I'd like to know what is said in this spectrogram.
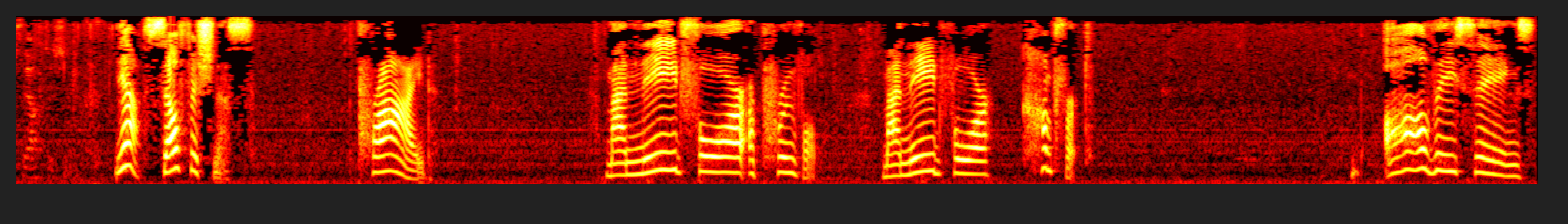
Selfishness. Yeah, selfishness, pride, my need for approval, my need for comfort. All these things,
